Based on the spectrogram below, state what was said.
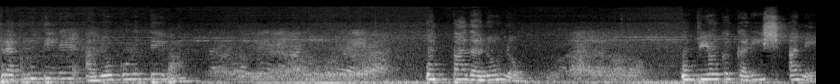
પ્રકૃતિને અનુકૂળ તેવા ઉત્પાદનોનો ઉપયોગ કરીશ અને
